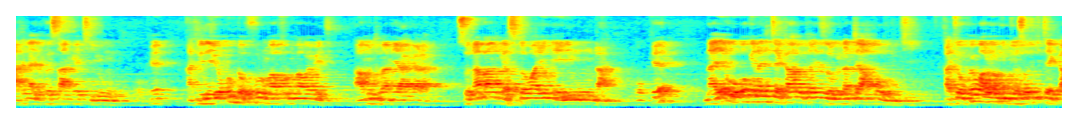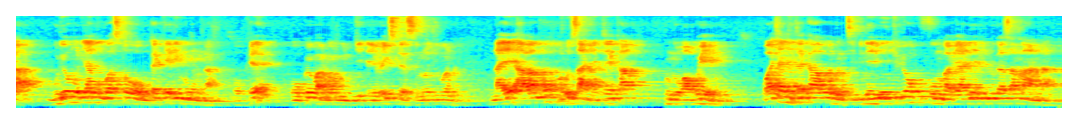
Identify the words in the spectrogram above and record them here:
ate nagikwesanga ekiyungu okay kati bino ebyokudda okufulumafulumawe biti abamu tebabyagala so nabanga sitowa yo eri munda okay naye oba ogenda giteekako otayinza ogenda teako oluggi kati okwewala oluggi osobola ogiteeka buli omulyango gwa sitowa oguteeka eri munda okay okwewala oluggi eyo expense nogibona naye abamu oluusi agiteeka kuno wabweru waki agiteeka wabweru nti bino ebintu byokufumba byali ebidugaza manda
